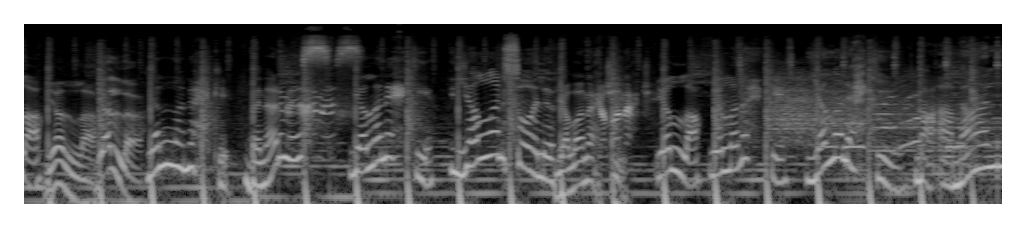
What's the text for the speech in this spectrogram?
يلا. يلا. يلا. يلا نحكي. بنرمس. يلا نحكي. يلا نسولف. يلا نحكي. يلا يلا. نحكي. يلا نحكي. مع آمال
